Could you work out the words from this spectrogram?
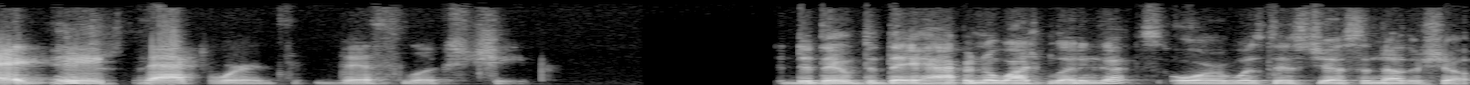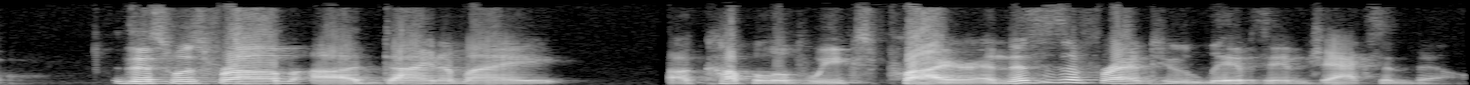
Exact words. This looks cheap. Did they did they happen to watch Blood and Guts, or was this just another show? This was from uh, Dynamite a couple of weeks prior, and this is a friend who lives in Jacksonville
